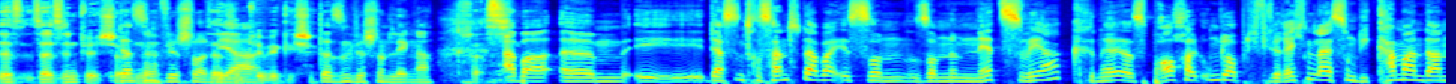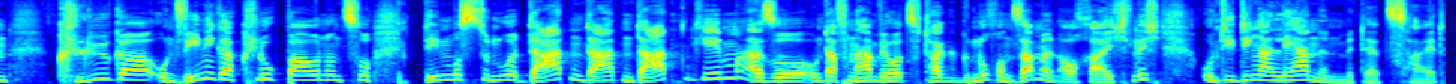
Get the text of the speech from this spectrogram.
Das, da sind wir schon. Da ne? sind wir schon, da ja. Sind wir wirklich schon. Da sind wir schon länger. Krass. Aber ähm, äh, das Interessante dabei ist, so, ein, so einem Netzwerk, ne, es braucht halt unglaublich viel Rechenleistung, die kann man dann klüger und weniger klug bauen und so. Den musst du nur Daten, Daten, Daten geben. Also, und davon haben wir heutzutage genug und sammeln auch reichlich. Und die Dinger lernen mit der Zeit.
